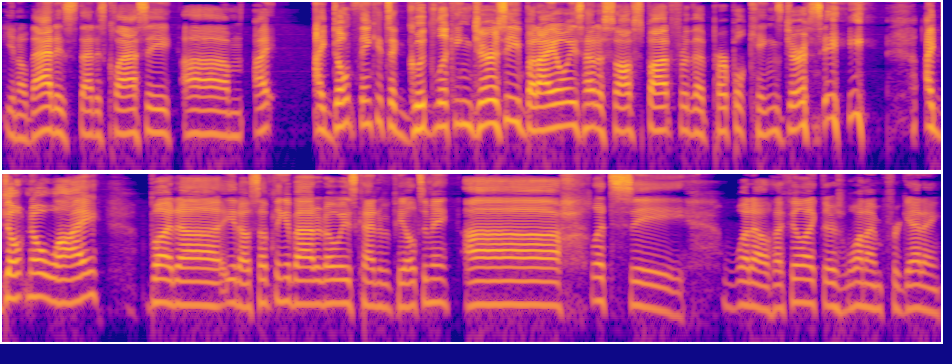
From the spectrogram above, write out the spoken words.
you know that is that is classy. Um, I. I don't think it's a good looking jersey, but I always had a soft spot for the Purple Kings jersey. I don't know why but uh you know something about it always kind of appealed to me. Uh let's see what else? I feel like there's one i'm forgetting.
